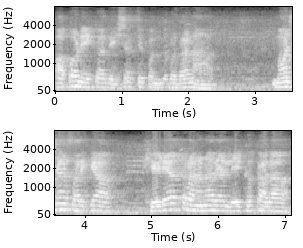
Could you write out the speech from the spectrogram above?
आपण एका देशाचे पंतप्रधान आहात. माझ्यासारख्या खेड्यात राहणाऱ्या लेखकाला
